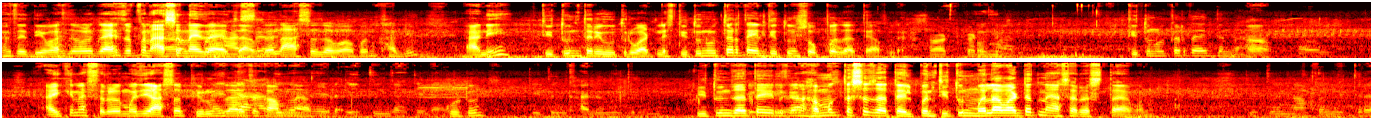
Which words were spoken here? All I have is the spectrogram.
हो, ते देवाजवळ जायचं पण असं नाही पण जायचं असं- आपल्याला असं जाऊ आपण खाली. आणि तिथून तरी उतरू वाटल्यास तिथून उतरता येईल तिथून सोपं जाते आपल्याला शॉर्टकट. तिथून उतरता येईल त्यांना. हा. ऐक ना सरळ म्हणजे असं फिरून जायचं काम नाही आपल्याला. इथून जाते direct. कुठून? इथून खालून उतरून. इथून जाता येईल का? हा मग तसं जाता येईल पण तिथून मला वाटत नाही असा रस्ता आहे म्हणून. तिथून आपण उतरा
